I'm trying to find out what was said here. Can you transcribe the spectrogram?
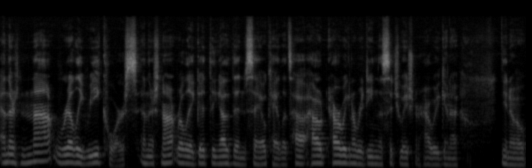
and there's not really recourse and there's not really a good thing other than to say okay let's how how, how are we going to redeem this situation or how are we going to you know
